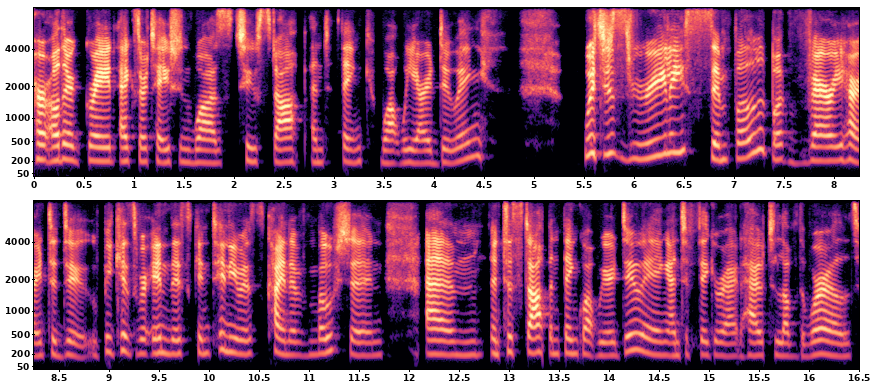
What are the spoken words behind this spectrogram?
her other great exhortation was to stop and think what we are doing, which is really simple but very hard to do because we're in this continuous kind of motion. Um, and to stop and think what we're doing and to figure out how to love the world.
